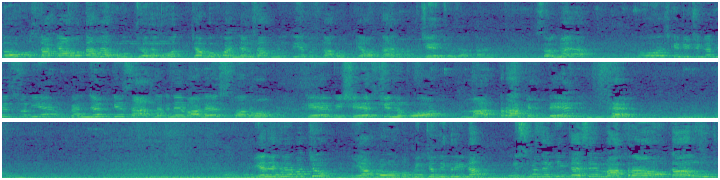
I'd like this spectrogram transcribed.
तो उसका क्या होता है? रूप जो है वो, जब वो व्यंजन के साथ मिलती है तो उसका रूप क्या होता है? चेंज हो जाता है। समझ में आया? तो इसकी डिफिनेशन फिर सुनिए। व्यंजन के साथ लगने वाले स्वरों के विशेष चिन्ह को मात्रा कहते हैं। ये देख रहे बच्चों? ये आप लोगों को पिक्चर दिख रही ना? इसमें देखिए कैसे मात्राओं का रूप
